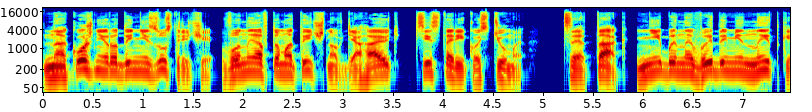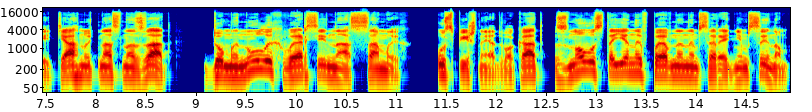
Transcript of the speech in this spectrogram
На кожній родинній зустрічі вони автоматично вдягають ці старі костюми. Це так, ніби невидимі нитки тягнуть нас назад до минулих версій нас самих. Успішний адвокат знову стає невпевненим середнім сином,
